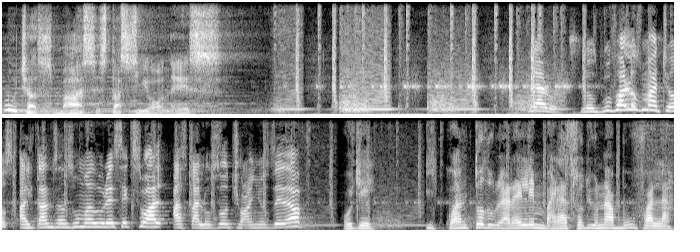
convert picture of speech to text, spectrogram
muchas más estaciones. Claro, los búfalos machos alcanzan su madurez sexual hasta los 8 años de edad. Oye, ¿Y cuánto durará el embarazo de una búfala?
